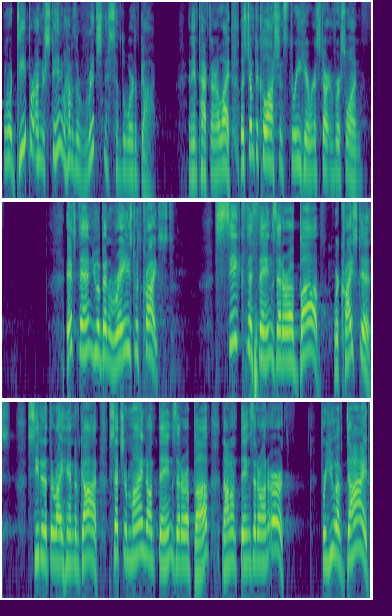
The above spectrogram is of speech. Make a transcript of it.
the more deeper understanding we'll have of the richness of the Word of God and the impact on our life. Let's jump to Colossians 3 here. We're going to start in verse 1. If then you have been raised with Christ, seek the things that are above, where Christ is, seated at the right hand of God. Set your mind on things that are above, not on things that are on earth. For you have died,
